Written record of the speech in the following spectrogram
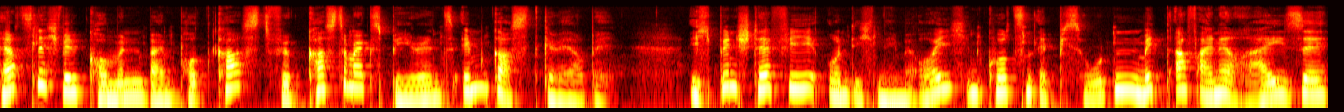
Herzlich willkommen beim Podcast für Customer Experience im Gastgewerbe. Ich bin Steffi und ich nehme euch in kurzen Episoden mit auf eine Reise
